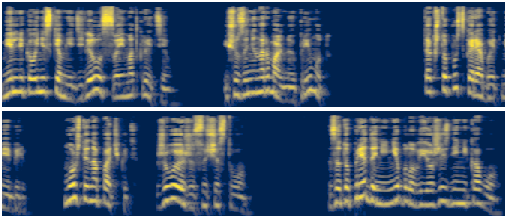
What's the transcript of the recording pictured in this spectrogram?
Мельникова ни с кем не делилась своим открытием. Еще за ненормальную примут. Так что пусть корябает мебель. Может и напачкать. Живое же существо. Зато преданий не было в ее жизни никого.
